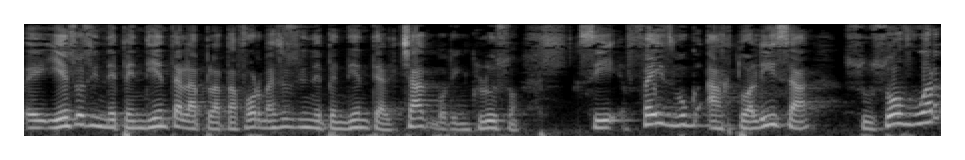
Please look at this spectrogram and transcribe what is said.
y eso es independiente a la plataforma, eso es independiente al chatbot incluso. Si Facebook actualiza su software,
